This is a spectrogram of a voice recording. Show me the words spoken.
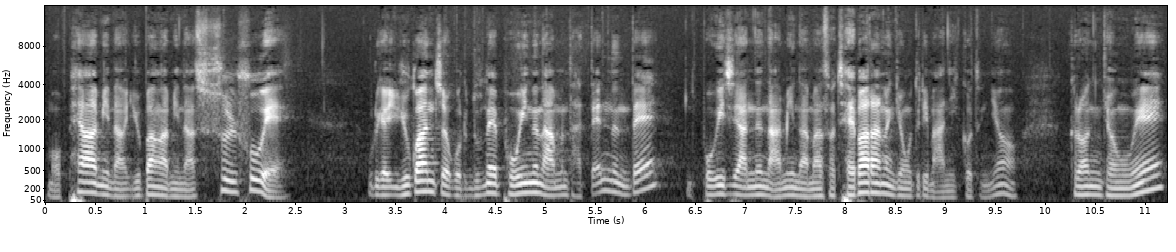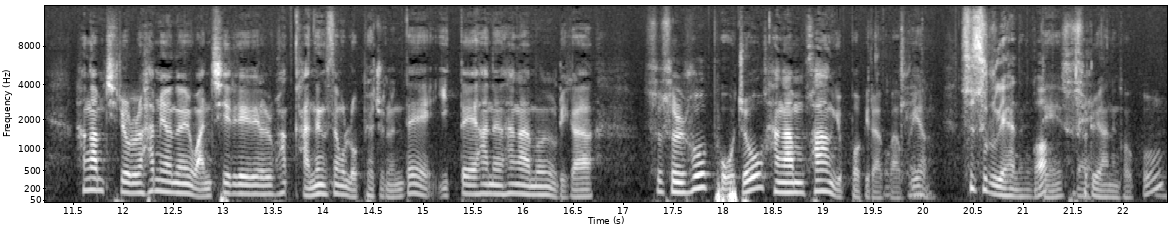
뭐 폐암이나 유방암이나 수술 후에 우리가 유관적으로 눈에 보이는 암은 다 뗐는데 보이지 않는 암이 남아서 재발하는 경우들이 많이 있거든요. 그런 경우에 항암 치료를 하면은 완치를 화- 가능성을 높여주는데 이때 하는 항암은 우리가 수술 후 보조 항암 화학 요법이라고 오케이. 하고요. 수술 후에 하는 거. 네, 수술 후에 하는 거고.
